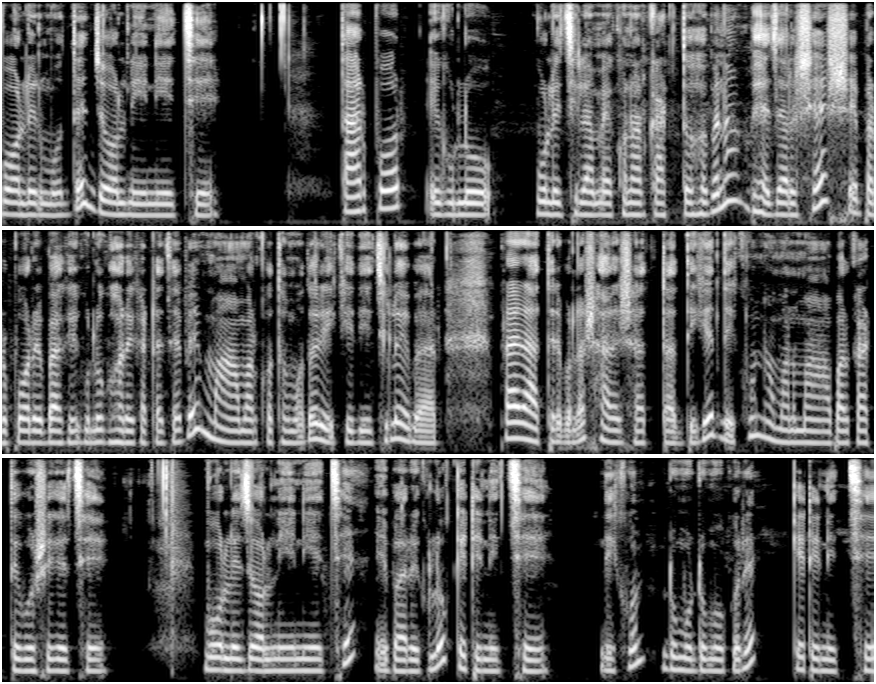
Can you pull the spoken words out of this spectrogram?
বলের মধ্যে জল নিয়ে নিয়েছে। তারপর এগুলো বলেছিলাম, এখন আর কাটতে হবে না, ভেজাল শেষ, এবার পরে বাকিগুলো ঘরে কাটা যাবে। মা আমার কথা মতো রেখে দিয়েছিল। এবার প্রায় রাতের বেলা সাড়ে সাতটার দিকে দেখুন, আমার মা আবার কাটতে বসে গেছে। বলে জল নিয়ে নিয়েছে, এবার এগুলো কেটে নিচ্ছে। দেখুন, ডুমো ডুমো করে কেটে নিচ্ছে।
